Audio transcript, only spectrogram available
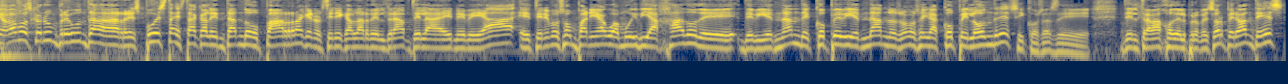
Venga, vamos con un pregunta-respuesta. Está calentando Parra, que nos tiene que hablar del draft de la NBA. Eh, tenemos a un Paniagua muy viajado de, Vietnam, de Cope Vietnam. Nos vamos a ir a Cope Londres y cosas de, del trabajo del profesor. Pero antes,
